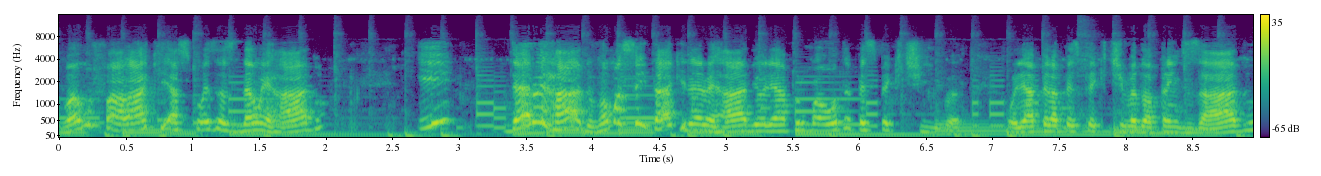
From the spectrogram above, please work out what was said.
vamos falar que as coisas dão errado, e deram errado, vamos aceitar que deram errado e olhar por uma outra perspectiva, olhar pela perspectiva do aprendizado,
